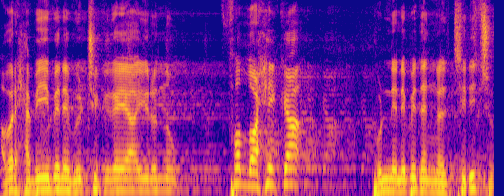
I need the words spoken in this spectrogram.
അവർ ഹബീബിനെ വീക്ഷിക്കുകയായിരുന്നു. പുണ്യനിബിതങ്ങൾ ചിരിച്ചു.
